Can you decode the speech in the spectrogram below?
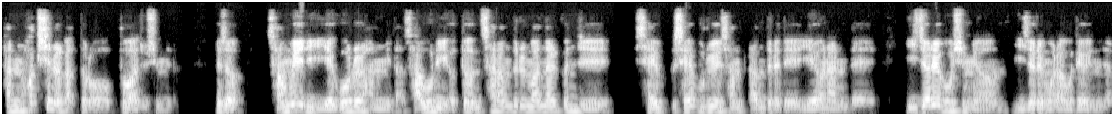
하는 확신을 갖도록 도와주십니다. 그래서 사무엘이 예고를 합니다. 사울이 어떤 사람들을 만날 건지 세, 세 부류의 사람들에 대해 예언하는데 2절에 보시면 2절에 뭐라고 되어 있느냐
